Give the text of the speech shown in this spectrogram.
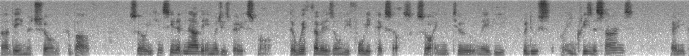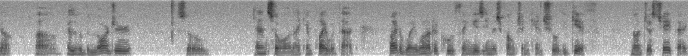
uh, the image shown above. So you can see that now the image is very small. The width of it is only 40 pixels. So I need to maybe reduce or increase the size. There you go. Um, a little bit larger. So and so on. I can play with that. By the way, one other cool thing is image function can show the GIF, not just JPEG.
